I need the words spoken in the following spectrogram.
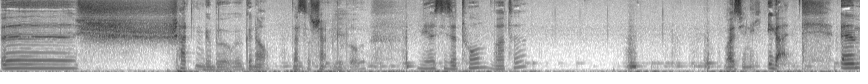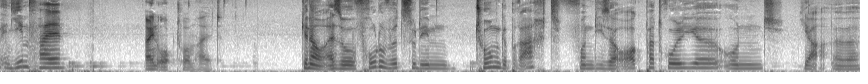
Äh, Schattengebirge, genau, das ist das Schattengebirge. Wie heißt dieser Turm? Warte. Weiß ich nicht, egal. Ähm, in jedem Fall. Ein Orkturm halt. Genau, also Frodo wird zu dem Turm gebracht von dieser Ork-Patrouille und ja, äh,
